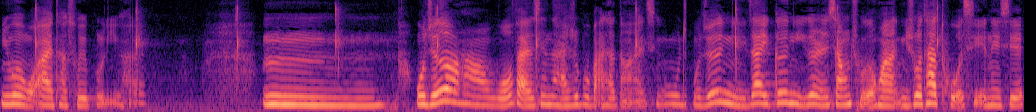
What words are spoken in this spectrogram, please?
因为我爱他，所以不离开。嗯，我觉得哈，我反正现在还是不把他当爱情。我我觉得你在跟一个人相处的话，你说他妥协那些，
